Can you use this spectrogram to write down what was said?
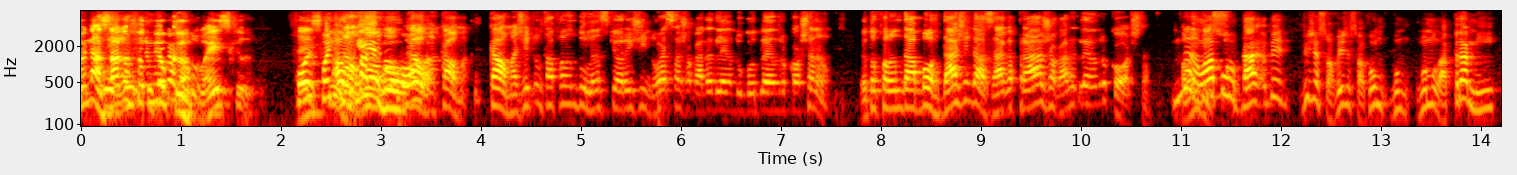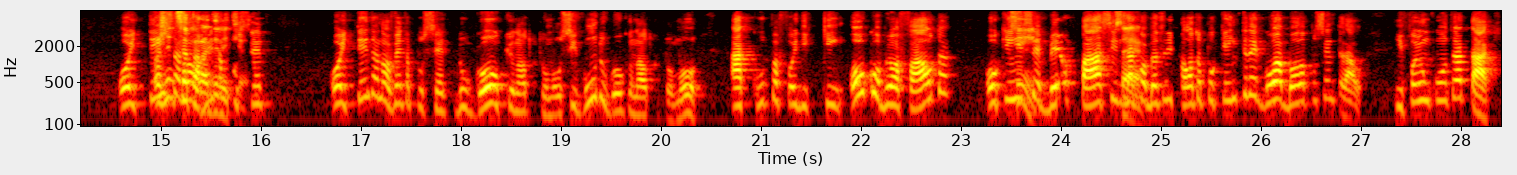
Foi na zaga ou foi no meu campo? É isso que. Foi, foi não, não, calma, calma, calma. A gente não está falando do lance que originou essa jogada do gol do Leandro Costa, não. Eu estou falando da abordagem da zaga para a jogada do Leandro Costa. Não, a abordagem. Veja só, veja só. Vamos, vamos, vamos lá. Para mim, 80, gente separar 90%, 80 90% do gol que o Náutico tomou, o segundo gol que o Náutico tomou, a culpa foi de quem ou cobrou a falta ou quem Sim. recebeu o passe certo. da cobrança de falta porque entregou a bola para o central. E foi um contra-ataque.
